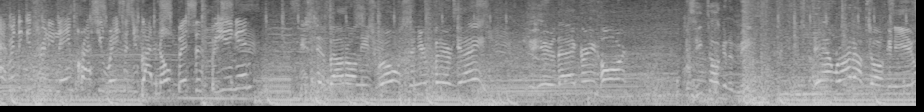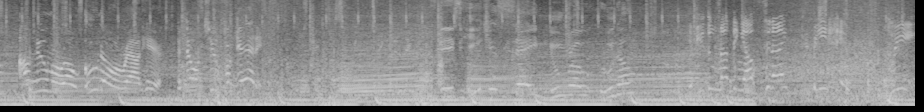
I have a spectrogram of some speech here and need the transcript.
Everything is really lame, crashy races you got no business being in? You step out on these roads and you're fair game. You hear that, Greenhorn? Is he talking to me? Damn right I'm talking to you. I'm numero uno around here, and don't you forget it. Did he just say numero uno? If you do nothing else tonight, beat him. Please.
